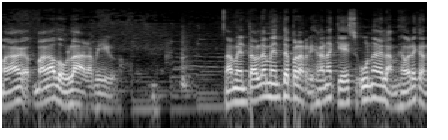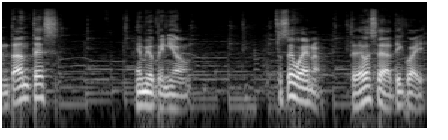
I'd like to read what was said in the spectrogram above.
van a, van a doblar, amigo. Lamentablemente para Rihanna, que es una de las mejores cantantes, en mi opinión. Entonces, bueno, te dejo ese datico ahí.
